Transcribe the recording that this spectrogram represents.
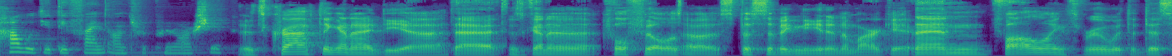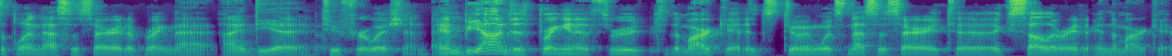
How would you define entrepreneurship? It's crafting an idea that is going to fulfill a specific need in the market, then following through with the discipline necessary to bring that idea to fruition. And beyond just bringing it through to the market, it's doing what's necessary to accelerate it in the market.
